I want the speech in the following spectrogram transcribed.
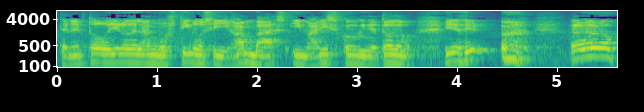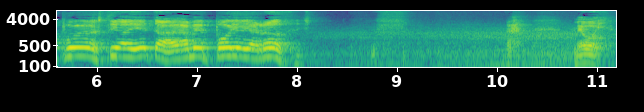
Tener todo lleno de langostinos y gambas y marisco y de todo, y decir, ahora no puedo, estoy a dieta, dame pollo y arroz. Me voy.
